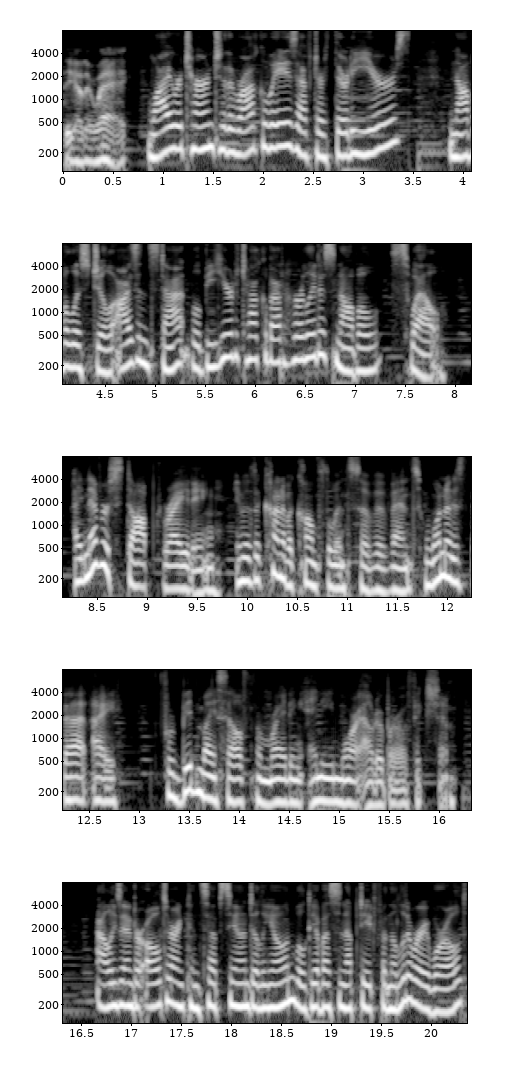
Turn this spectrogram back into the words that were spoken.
the other way. Why return to the Rockaways after 30 years? Novelist Jill Eisenstadt will be here to talk about her latest novel, Swell. I never stopped writing. It was a kind of a confluence of events. One is that I forbid myself from writing any more outer borough fiction. Alexandra Alter and Concepcion de Leon will give us an update from the literary world.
